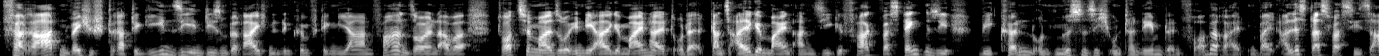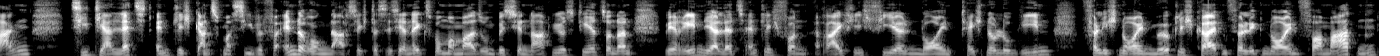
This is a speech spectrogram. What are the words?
verraten, welche Strategien Sie in diesen Bereichen in den künftigen Jahren fahren sollen. Aber trotzdem mal so in die Allgemeinheit oder ganz allgemein an Sie gefragt, was denken Sie, wie können und müssen sich Unternehmen denn vorbereiten? Weil alles das, was Sie sagen, zieht ja letztendlich ganz massive Veränderungen nach sich. Das ist ja nichts, wo man mal so ein bisschen nachjustiert justiert, sondern wir reden ja letztendlich von reichlich vielen neuen Technologien, völlig neuen Möglichkeiten, völlig neuen Formaten.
